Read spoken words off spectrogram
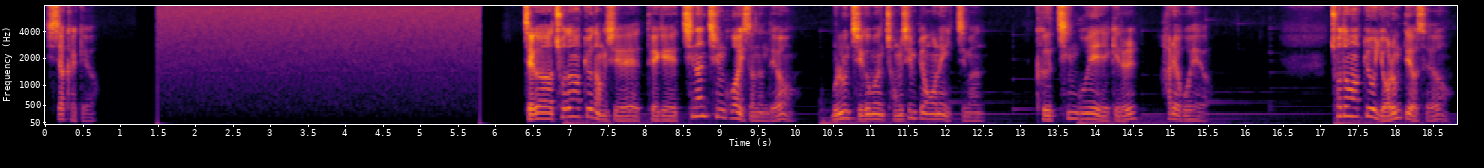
시작할게요. 제가 초등학교 당시에 되게 친한 친구가 있었는데요. 물론 지금은 정신병원에 있지만 그 친구의 얘기를 하려고 해요. 초등학교 여름 때였어요.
